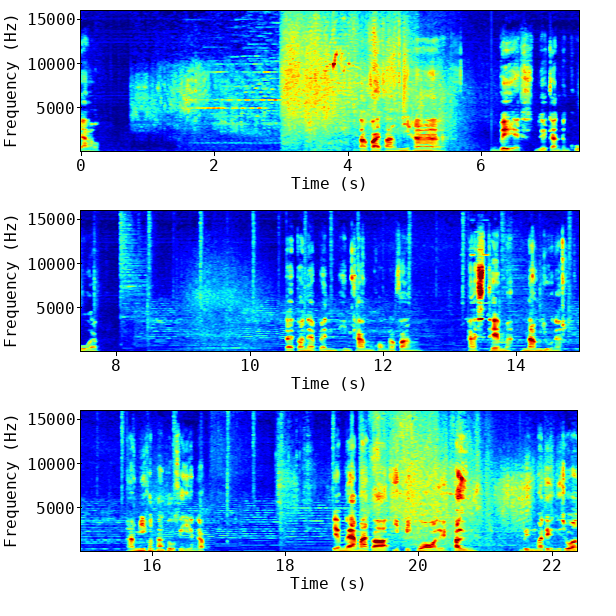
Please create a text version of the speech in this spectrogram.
ยาว ต่างฝ่ายต่างมี5เบสด้วยกันทั้งคู่ครับ แต่ตอนนี้เป็นอินคัมของทางฝั่งฮัสเทมอะนำอยู่นะอามีค่อนข้างสูสีกันครับ เกมแรกมาก็อีพิกวอลเลย ตึง ดึงมาถึงช่วง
